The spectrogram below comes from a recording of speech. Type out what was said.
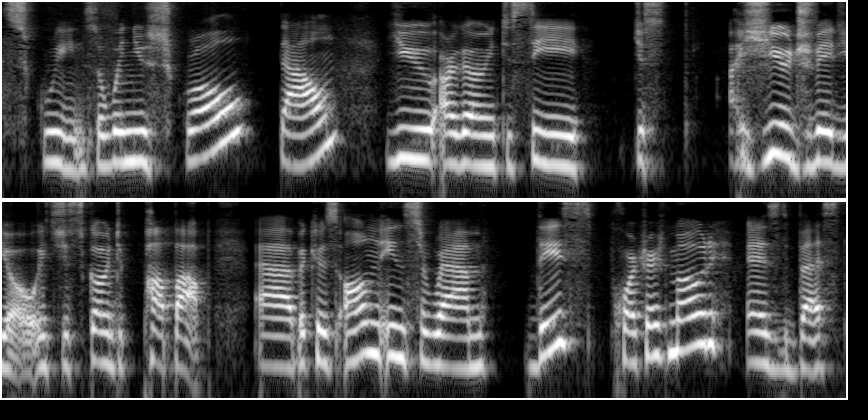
screen. So when you scroll down, you are going to see just a huge video. It's just going to pop up uh, because on Instagram, this portrait mode is the best,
